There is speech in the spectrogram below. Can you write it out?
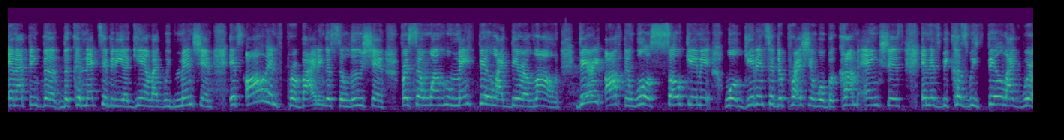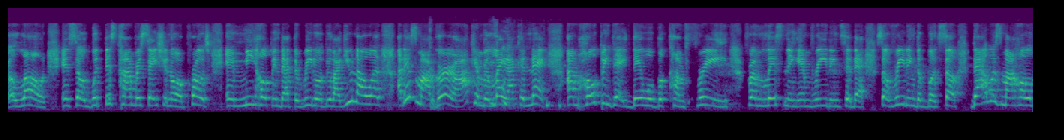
And I think the the connectivity again, like we've mentioned, it's all in providing a solution for someone who may feel like they're alone. Very often we'll soak in it, we'll get into depression, we'll become anxious, and it's because we feel like we're alone. And so with this conversational approach and me hoping that the reader will be like, you know what, Uh, this is my girl. I can relate, I connect. I'm hoping that they will become free from listening and reading to that. So reading the book. So that was my whole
